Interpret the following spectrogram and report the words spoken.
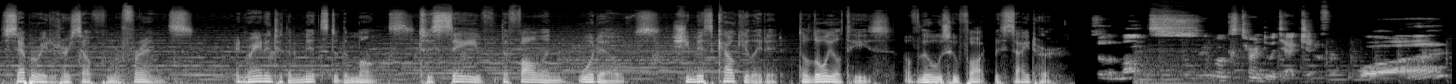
separated herself from her friends and ran into the midst of the monks to save the fallen wood elves, she miscalculated the loyalties of those who fought beside her. So the monks. Three monks turned to attack Jennifer. What?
